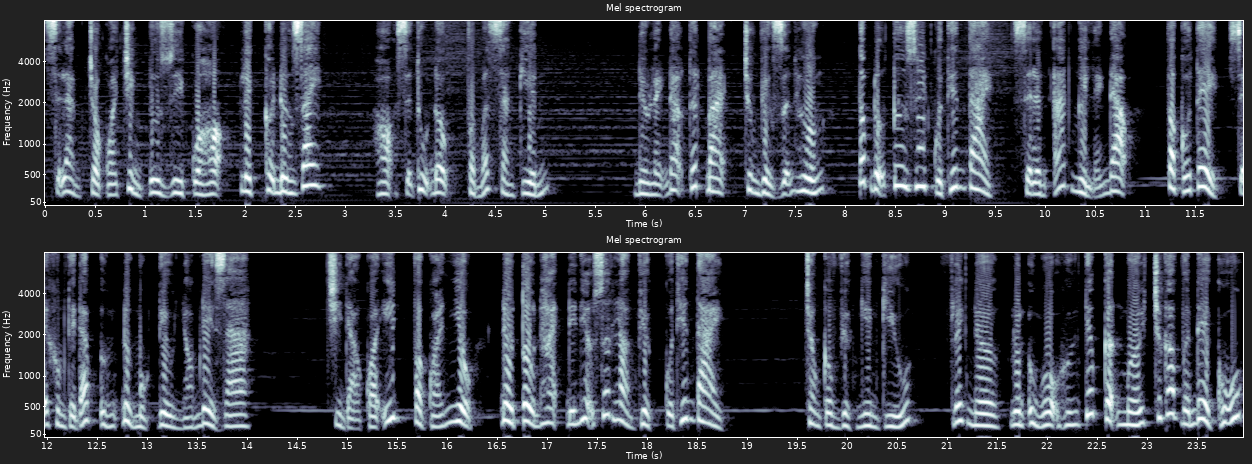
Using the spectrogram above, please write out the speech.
sẽ làm cho quá trình tư duy của họ lệch khỏi đường dây. Họ sẽ thụ động và mất sáng kiến. Nếu lãnh đạo thất bại trong việc dẫn hướng, tốc độ tư duy của thiên tài sẽ lấn át người lãnh đạo và có thể sẽ không thể đáp ứng được mục tiêu nhóm đề ra. Chỉ đạo quá ít và quá nhiều đều tổn hại đến hiệu suất làm việc của thiên tài. Trong công việc nghiên cứu, Fleckner luôn ủng hộ hướng tiếp cận mới cho các vấn đề cũ,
